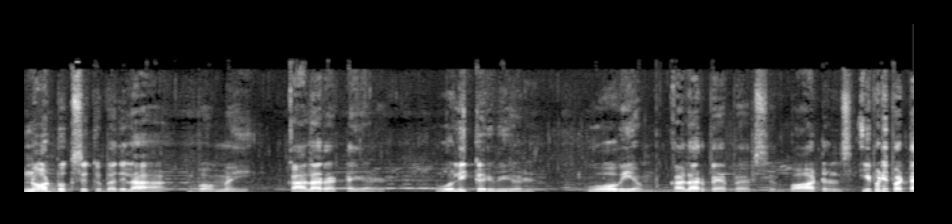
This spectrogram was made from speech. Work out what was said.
நோட் புக்ஸுக்கு பதிலாக பொம்மை கலர் அட்டைகள் ஒலிக்கருவிகள் ஓவியம் கலர் பேப்பர்ஸ் பாட்டில்ஸ் இப்படிப்பட்ட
